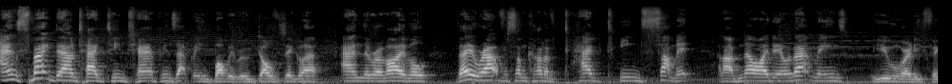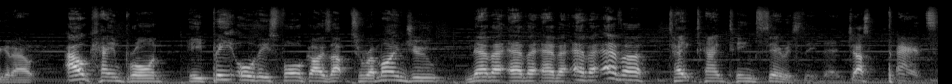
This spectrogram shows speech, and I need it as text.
and SmackDown tag team champions, that being Bobby Roode, Dolph Ziggler, and The Revival, they were out for some kind of tag team summit. And I've no idea what that means, you've already figured out. Out came Braun. He beat all these four guys up to remind you never, ever, ever, ever, ever take tag team seriously. They're just pants.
